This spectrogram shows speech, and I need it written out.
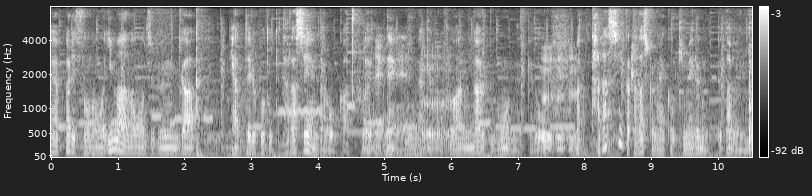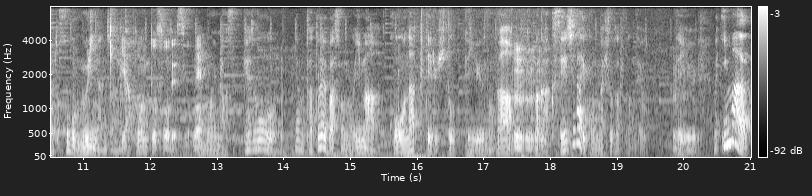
やっぱりその今の自分がやってることって正しいんだろうかってねね。みんな結構不安になると思うんですけど、うんうんうん。まあ、正しいか正しくないかを決めるのって多分ほぼ無理なんじゃないかと本当そうですよね。思いますけど、うんでも例えばその今こうなってる人っていうのが、うんうんうん。まあ、学生時代こんな人だったんだよっていう、まあ今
